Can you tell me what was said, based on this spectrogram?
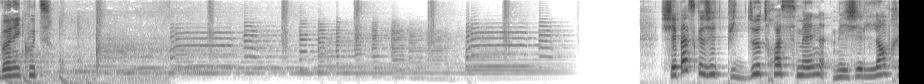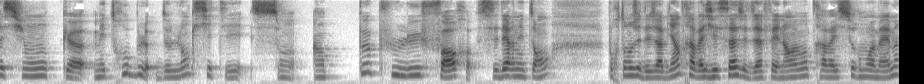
Bonne écoute. Je sais pas ce que j'ai depuis 2-3 semaines, mais j'ai l'impression que mes troubles de l'anxiété sont un peu plus forts ces derniers temps. Pourtant, j'ai déjà bien travaillé ça, j'ai déjà fait énormément de travail sur moi-même.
